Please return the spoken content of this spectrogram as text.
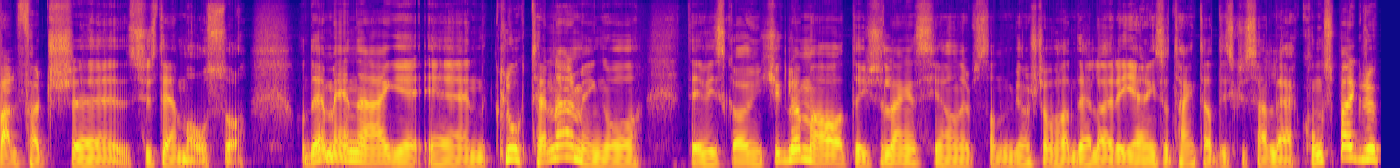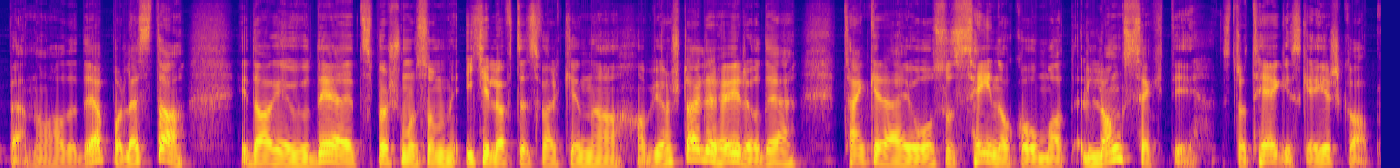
velferdssystemer også. Og Det mener jeg er en klok tilnærming, og det vi skal ikke glemme av at det er ikke så lenge siden representanten Bjørnstad var en del av en regjering som tenkte at de skulle selge Kongsberg Gruppen, og hadde det på lista. I dag er jo det et spørsmål som ikke løftes verken av Bjørnstad eller Høyre, og det tenker jeg jo også sier noe om at langsiktig strategisk eierskap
